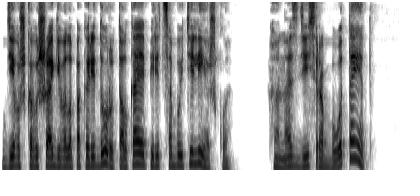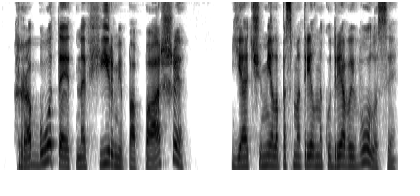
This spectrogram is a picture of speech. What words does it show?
Девушка вышагивала по коридору, толкая перед собой тележку. Она здесь работает? Работает на фирме папаши? Я очумело посмотрел на кудрявые волосы,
